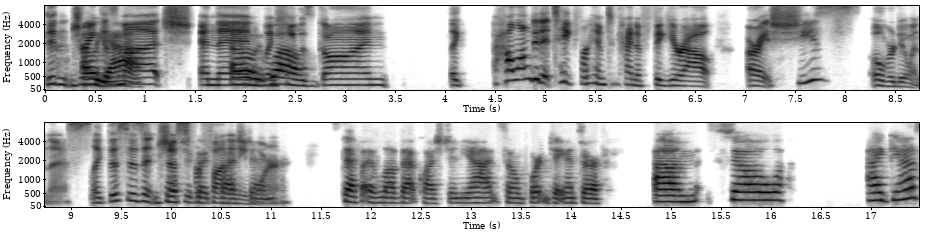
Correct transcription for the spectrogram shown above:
didn't oh, drink oh, yeah. as much and then oh, when well, he was gone, like how long did it take for him to kind of figure out all right, she's overdoing this. Like this isn't just for fun question. anymore. Steph, I love that question. Yeah, it's so important to answer. Um, so I guess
